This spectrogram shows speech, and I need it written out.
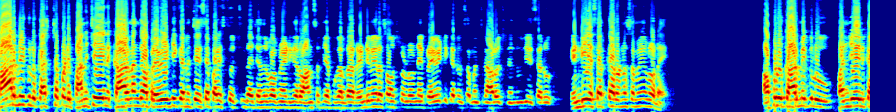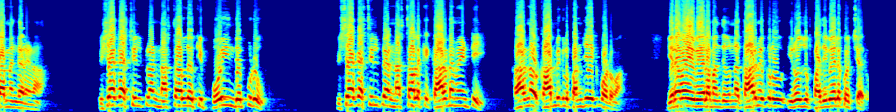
కార్మికులు కష్టపడి పనిచేయని కారణంగా ప్రైవేటీకరణ చేసే పరిస్థితి వచ్చిందా? చంద్రబాబు నాయుడు గారు ఆన్సర్ చెప్పగలరా? రెండు వేల సంవత్సరంలోనే ప్రైవేటీకరణకు సంబంధించిన ఆలోచన ఎందుకు చేశారు? ఎన్డీఏ సర్కార్ ఉన్న సమయంలోనే. అప్పుడు కార్మికులు పనిచేయని కారణంగానేనా? విశాఖ స్టీల్ ప్లాంట్ నష్టాల్లోకి పోయింది ఎప్పుడు? విశాఖ స్టీల్ ప్లాంట్ నష్టాలకి కారణం ఏంటి? కారణం కార్మికులు పనిచేయకపోవడమా ఇరవై వేల మంది ఉన్న కార్మికులు ఈరోజు పదివేలకు వచ్చారు.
